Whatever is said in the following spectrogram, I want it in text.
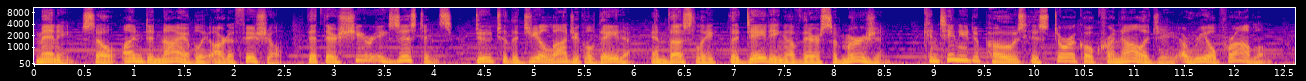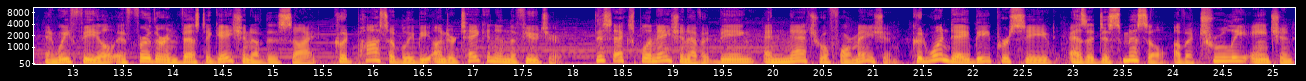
Many so undeniably artificial that their sheer existence due to the geological data and thusly the dating of their submersion continue to pose historical chronology a real problem, and we feel if further investigation of this site could possibly be undertaken in the future, this explanation of it being a natural formation could one day be perceived as a dismissal of a truly ancient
